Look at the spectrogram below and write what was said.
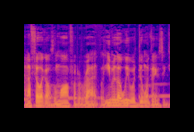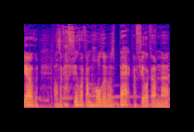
and I felt like I was along for the ride. Like even though we were doing things together, I was like, I feel like I'm holding us back. I feel like I'm not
